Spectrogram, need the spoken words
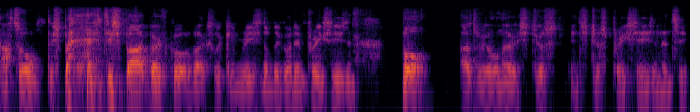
at all, despite despite both quarterbacks looking reasonably good in preseason. But as we all know, it's just it's just preseason, isn't it?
